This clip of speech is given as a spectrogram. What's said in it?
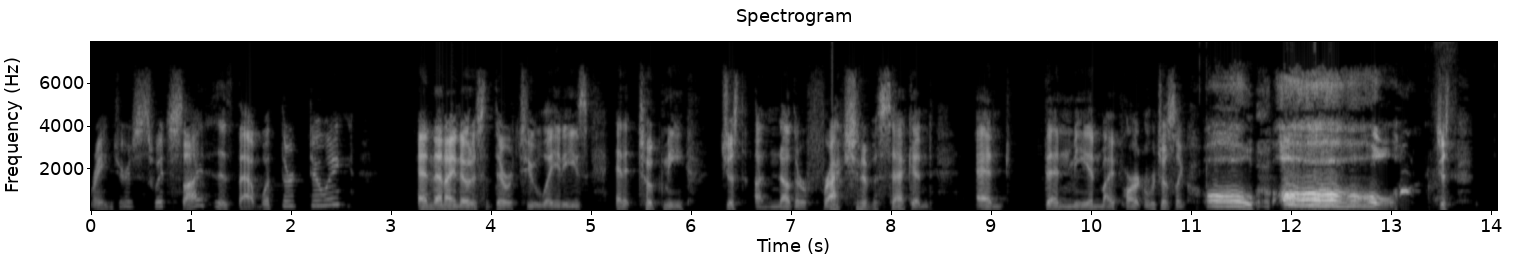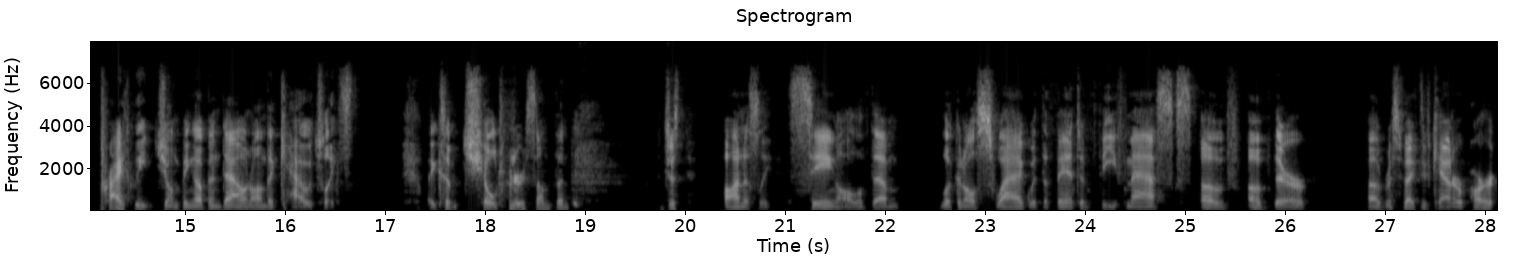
Rangers switch sides? Is that what they're doing? And then I noticed that there were two ladies, and it took me just another fraction of a second, and then me and my partner were just like, oh, oh, just practically jumping up and down on the couch, like like some children or something. Just honestly, seeing all of them looking all swag with the Phantom Thief masks of of their uh, respective counterpart.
